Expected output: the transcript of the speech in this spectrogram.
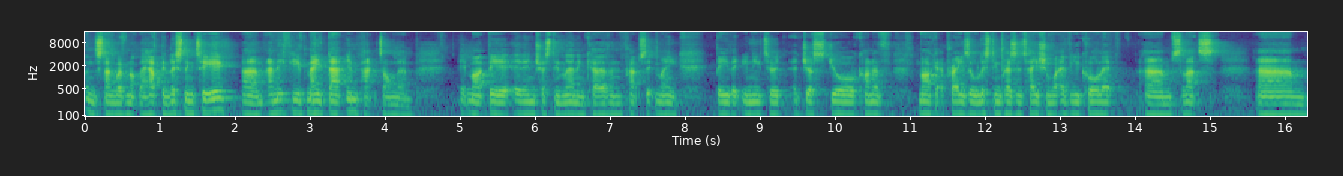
understand whether or not they have been listening to you um, and if you've made that impact on them. It might be an interesting learning curve, and perhaps it may be that you need to adjust your kind of market appraisal, listing presentation, whatever you call it. Um, so that's um,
